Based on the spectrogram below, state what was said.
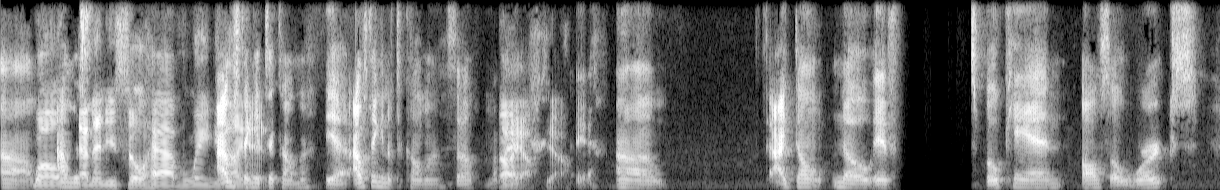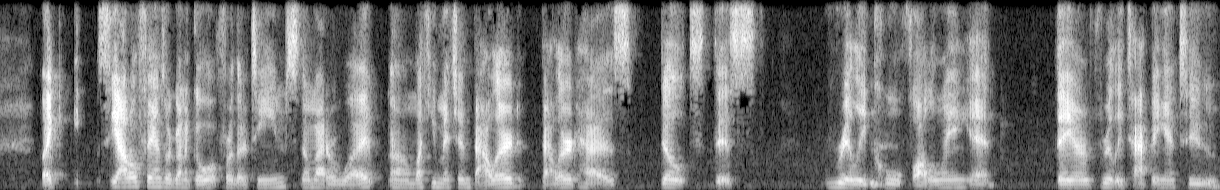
Um, Well, was, and then you still have Lane. I was thinking Tacoma. Yeah, I was thinking of Tacoma. So my Oh bad. yeah, yeah. Um, I don't know if Spokane also works. Like Seattle fans are going to go up for their teams no matter what. Um, like you mentioned, Ballard. Ballard has built this really cool following, and they are really tapping into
